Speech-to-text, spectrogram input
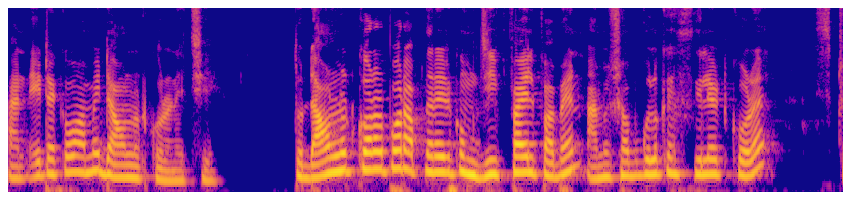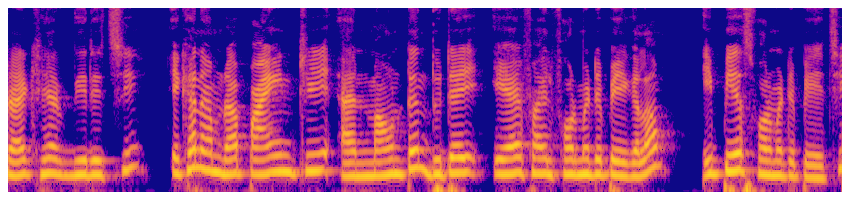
অ্যান্ড এটাকেও আমি ডাউনলোড করে নিচ্ছি। তো ডাউনলোড করার পর আপনারা এরকম জিপ ফাইল পাবেন। আমি সবগুলোকে সিলেক্ট করে স্ট্রাইক হেয়ার দিয়ে দিচ্ছি। এখানে আমরা পাইন ট্রি অ্যান্ড মাউন্টেন দুটাই এআই ফাইল ফরম্যাটে পেয়ে গেলাম। ইপিএস ফরম্যাটে পেয়েছি।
